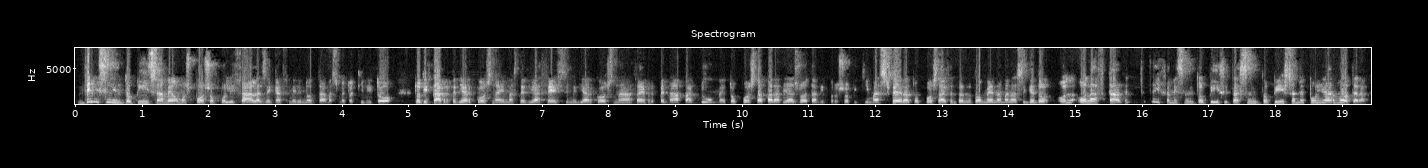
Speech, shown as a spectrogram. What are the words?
Δεν συνειδητοποιήσαμε όμως πόσο πολύ θα άλλαζε η καθημερινότητά μας με το κινητό. Το ότι θα έπρεπε διαρκώς να είμαστε διαθέσιμοι, διαρκώς να θα έπρεπε να απαντούμε, το πώς θα παραβιαζόταν η προσωπική μας σφαίρα, το πώς θα έρθουν τα δεδομένα με ένα συγκεντρό. Όλα, όλα αυτά δεν τα είχαμε συνειδητοποιήσει, τα συνειδητοποιήσαμε πολύ αργότερα.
